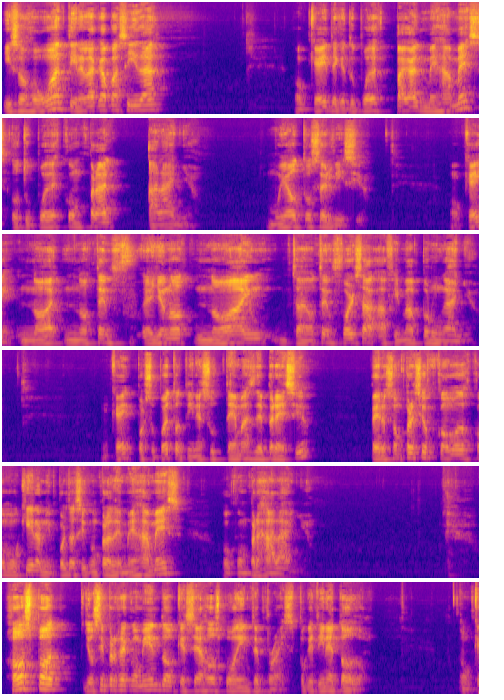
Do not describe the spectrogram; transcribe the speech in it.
Y Soho One tiene la capacidad, ¿ok? De que tú puedes pagar mes a mes o tú puedes comprar al año. Muy autoservicio. ¿Ok? No, no te, ellos no, no, hay o sea, no te fuerza a firmar por un año, ¿ok? Por supuesto, tiene sus temas de precio, pero son precios cómodos como quieran, no importa si compras de mes a mes o compras al año. HubSpot, yo siempre recomiendo que sea HubSpot Enterprise porque tiene todo. ¿Ok?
